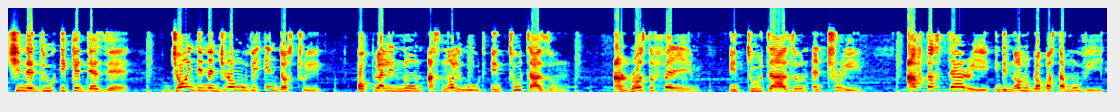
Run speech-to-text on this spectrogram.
Chinedu Ikedieze joined the Nigerian movie industry, popularly known as Nollywood, in 2000 and rose to fame in 2003 after starring in the Nollywood blockbuster movie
